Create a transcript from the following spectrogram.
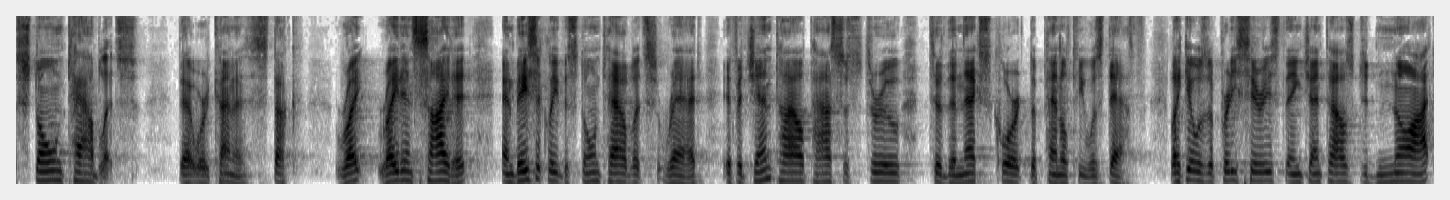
stone tablets that were kind of stuck right, right inside it. And basically, the stone tablets read if a Gentile passes through to the next court, the penalty was death. Like it was a pretty serious thing. Gentiles did not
